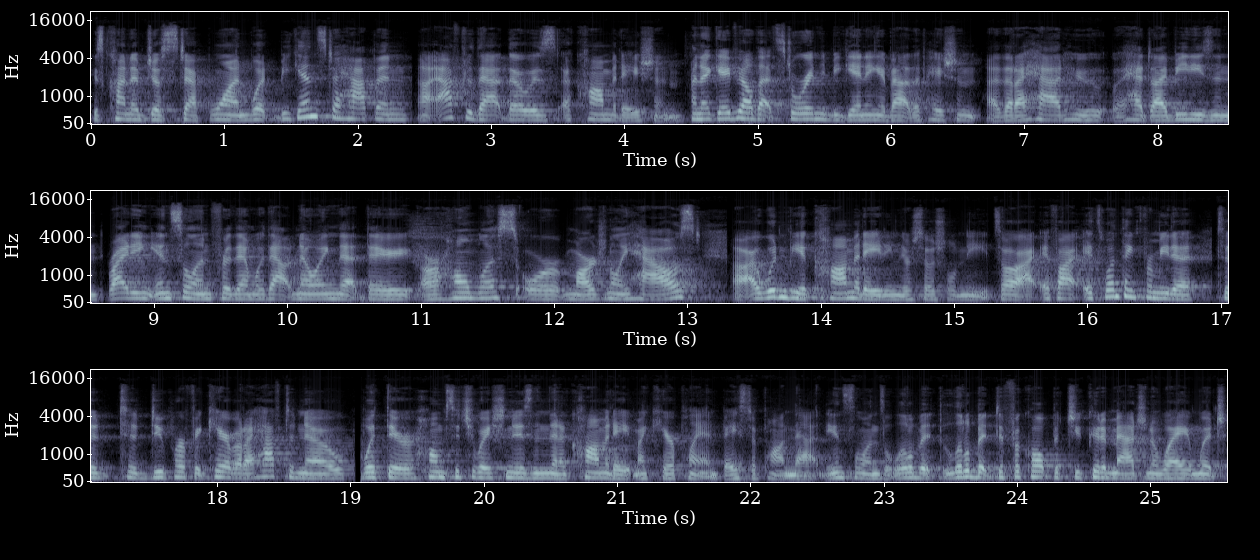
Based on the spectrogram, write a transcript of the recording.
is kind of just step one. What begins to happen uh, after that, though, is accommodation. And I gave you all that story in the beginning about the patient uh, that I had who had diabetes and writing insulin for them without knowing that they are homeless or marginally housed. Uh, I wouldn't be accommodating their social needs. So I, if I, it's one thing for me to, to, to do perfect care, but I have to know what their home situation is and then accommodate my care plan based upon that. Insulin's a little bit, a little bit difficult, but you could imagine in a way in which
